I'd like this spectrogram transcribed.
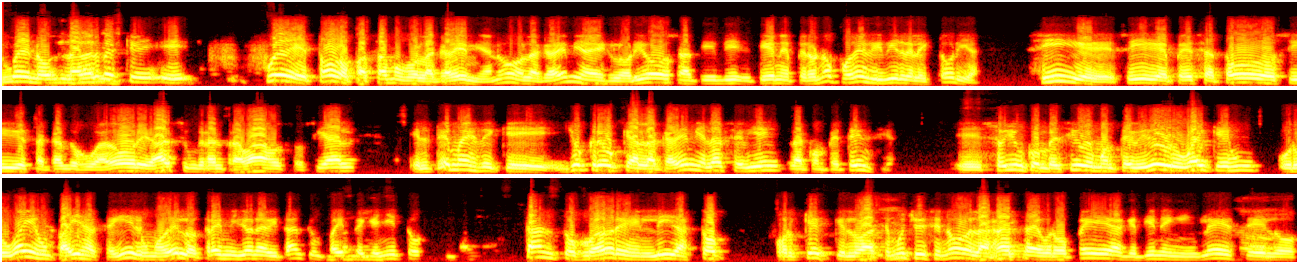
bueno, la verdad es que fue, todos pasamos por la academia, ¿no? La academia es gloriosa, tiene, pero no podés vivir de la historia. Sigue, sigue, pese a todo, sigue sacando jugadores, hace un gran trabajo social. El tema es de que yo creo que a la academia le hace bien la competencia. Eh, soy un convencido de Montevideo, Uruguay, que es un, Uruguay es un país a seguir, un modelo, 3 millones de habitantes, un país pequeñito, tantos jugadores en ligas top. ¿Por qué? Que lo hace mucho, dice, no, la raza europea que tienen ingleses, los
